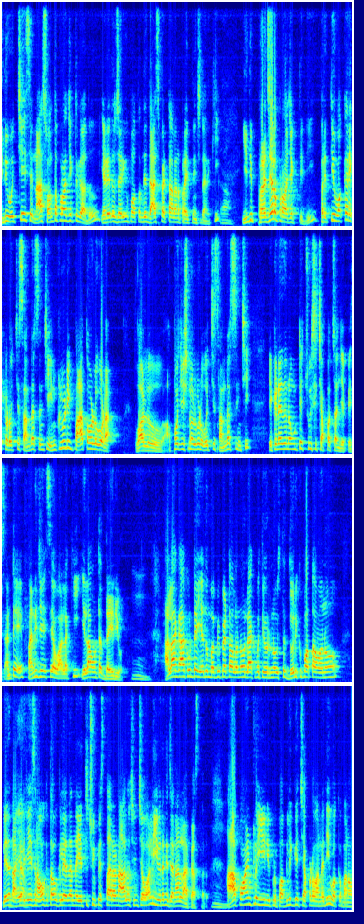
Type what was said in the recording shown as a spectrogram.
ఇది వచ్చేసి నా సొంత ప్రాజెక్ట్ కాదు ఏడేదో జరిగిపోతుంది దాచిపెట్టాలని ప్రయత్నించడానికి. ఇది ప్రజల ప్రాజెక్ట్ ఇది ప్రతి ఒక్కరు ఇక్కడ వచ్చి సందర్శించి ఇంక్లూడింగ్ పాతోళ్ళు కూడా వాళ్ళు అపోజిషన్ వాళ్ళు కూడా వచ్చి సందర్శించి ఇక్కడ ఏదైనా ఉంటే చూసి చెప్పొచ్చు అని చెప్పేసి. అంటే పని చేసే వాళ్ళకి ఇలా ఉంటుంది ధైర్యం. అలా కాకుండా ఏదో మబ్బి పెట్టాలనో లేకపోతే ఎవరినో వస్తే దొరికిపోతామనో లేదంటే అక్కడ చేసిన అవకతవక లేదన్నా ఎత్తి చూపిస్తారని ఆలోచించే వాళ్ళు ఈ విధంగా జనాలు ఆపేస్తారు. ఆ పాయింట్లో ఈయన ఇప్పుడు పబ్లిక్గా చెప్పడం అన్నది ఒక మనం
